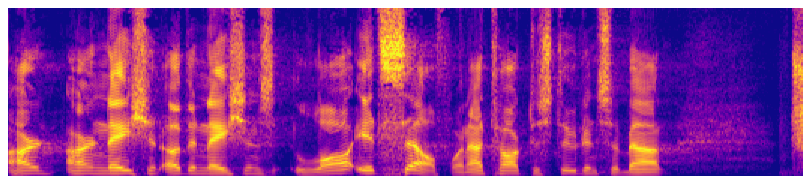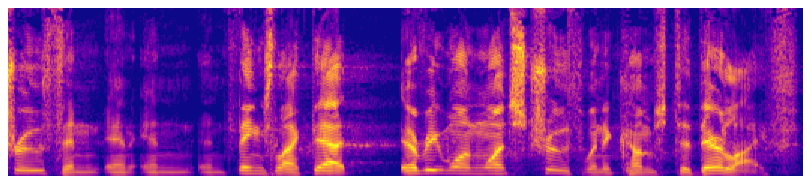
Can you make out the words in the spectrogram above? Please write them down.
our, our nation, other nations, law itself, when I talk to students about truth and, and, and, and things like that, everyone wants truth when it comes to their life.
